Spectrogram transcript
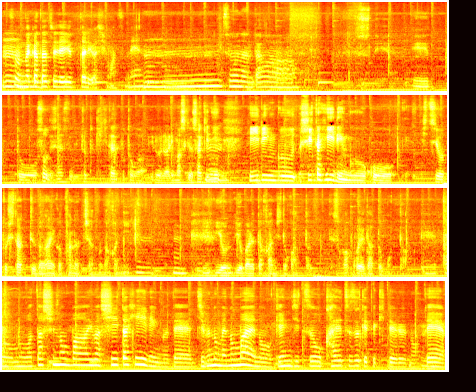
そんな形で言ったりはしますね。うん。そうなんだ。えー、っとそうですね。ちょっと聞きたいことがいろいろありますけど先にヒーリング、シータヒーリングをこう必要としたっていうのは何かかなちゃんの中に、うん、呼ばれた感じとかあったんですか？これだと思った。えーと、もう私の場合はシータヒーリングで自分の目の前の現実を変え続けてきてるので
